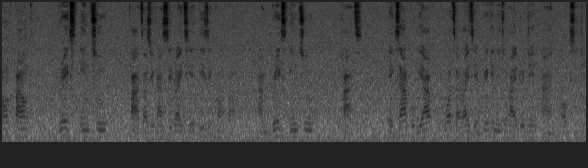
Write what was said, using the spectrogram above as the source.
compound breaks into parts. As you can see right here this is a compound and breaks into parts. Example we have water right here breaking into hydrogen and oxygen.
